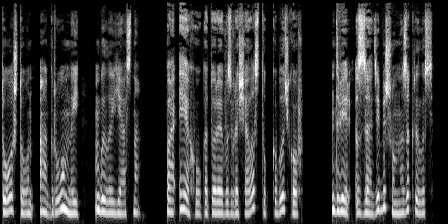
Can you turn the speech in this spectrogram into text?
То, что он огромный, было ясно. По эху, которое возвращало стук каблучков. Дверь сзади бесшумно закрылась.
